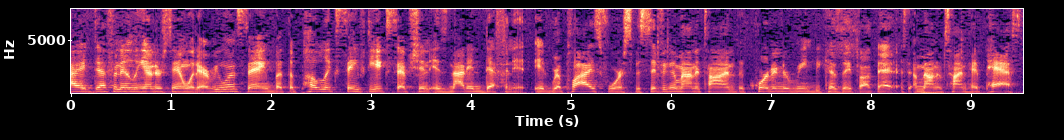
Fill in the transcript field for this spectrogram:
I definitely understand what everyone's saying, but the public safety exception is not indefinite. It applies for a specific amount of time. The court intervened because they thought that amount of time had passed.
